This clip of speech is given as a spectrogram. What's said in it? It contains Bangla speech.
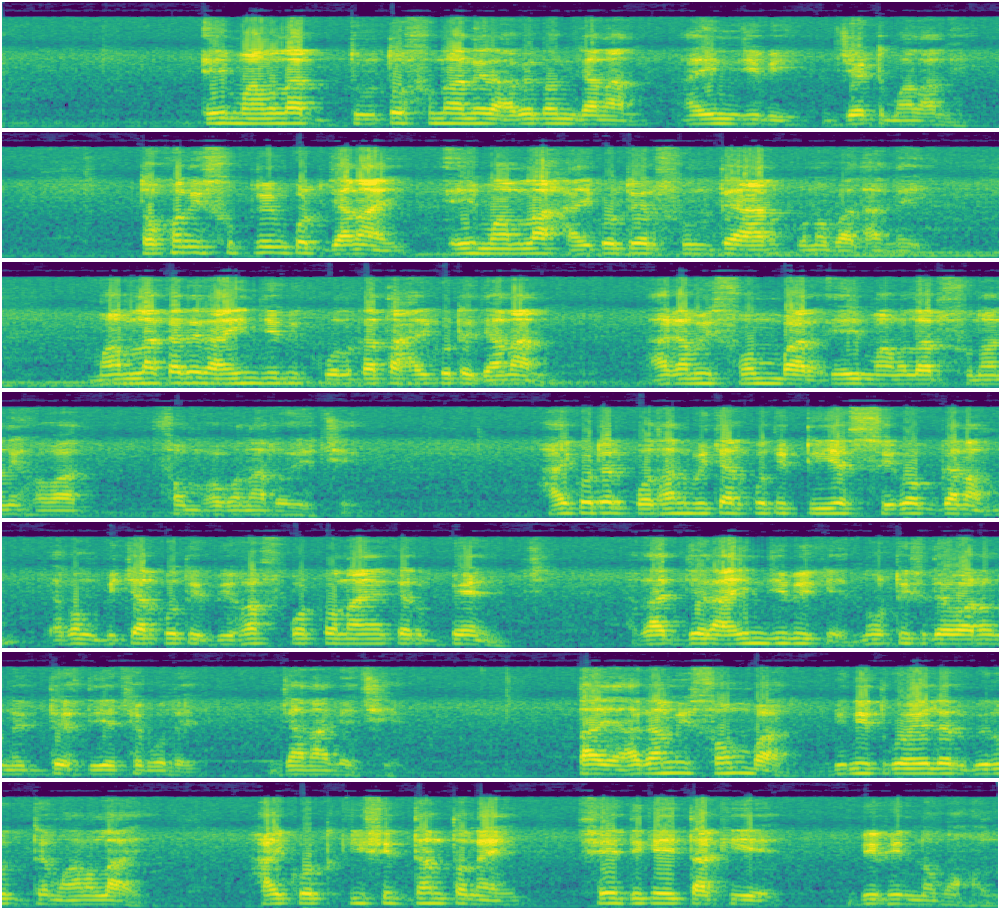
এই মামলার দ্রুত শুনানির আবেদন জানান আইনজীবী জেট মালানি। তখনই সুপ্রিম কোর্ট জানায়, এই মামলা হাইকোর্টের শুনতে আর কোনো বাধা নেই। মামলাকারীর আইনজীবী কলকাতা হাইকোর্টে জানান আগামী সোমবার এই মামলার শুনানি হওয়ার সম্ভাবনা রয়েছে। হাইকোর্টের প্রধান বিচারপতি টি এস শিবজ্ঞানম এবং বিচারপতি বিভাস পট্টনায়কের বেঞ্চ রাজ্যের আইনজীবীকে নোটিশ দেওয়ারও নির্দেশ দিয়েছে বলে জানা গেছে। তাই আগামী সোমবার বিনীত গোয়েলের বিরুদ্ধে মামলায় হাইকোর্ট কী সিদ্ধান্ত নেয়, সেই দিকেই তাকিয়ে বিভিন্ন মহল।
